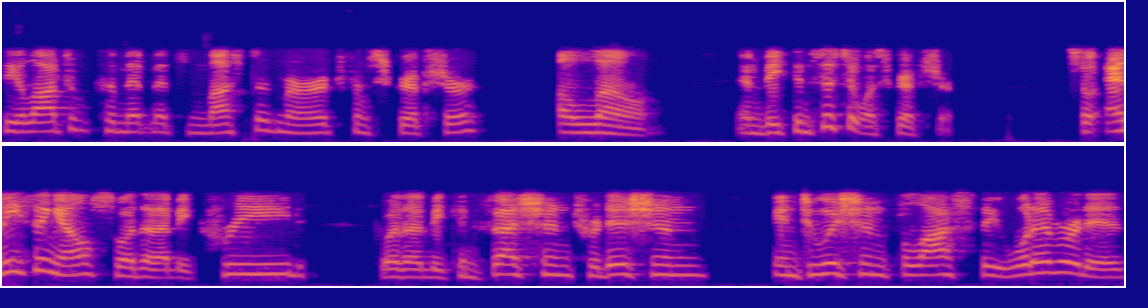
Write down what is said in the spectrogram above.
theological commitments must emerge from Scripture alone and be consistent with Scripture. So anything else, whether that be creed, whether that be confession, tradition, intuition, philosophy, whatever it is,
